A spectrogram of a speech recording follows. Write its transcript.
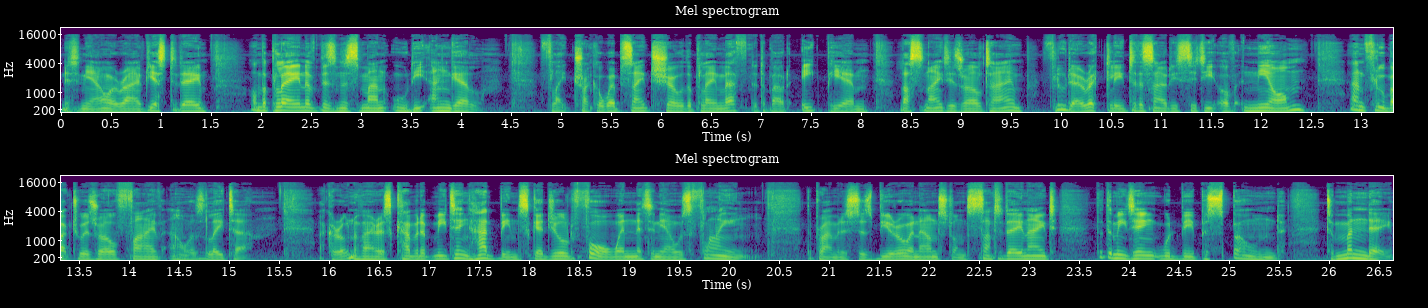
Netanyahu arrived yesterday on the plane of businessman Udi Angel. Flight tracker websites show the plane left at about 8 p.m. last night, Israel time, flew directly to the Saudi city of Neom, and flew back to Israel five hours later. A coronavirus cabinet meeting had been scheduled for when Netanyahu was flying. The Prime Minister's Bureau announced on Saturday night that the meeting would be postponed to Monday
